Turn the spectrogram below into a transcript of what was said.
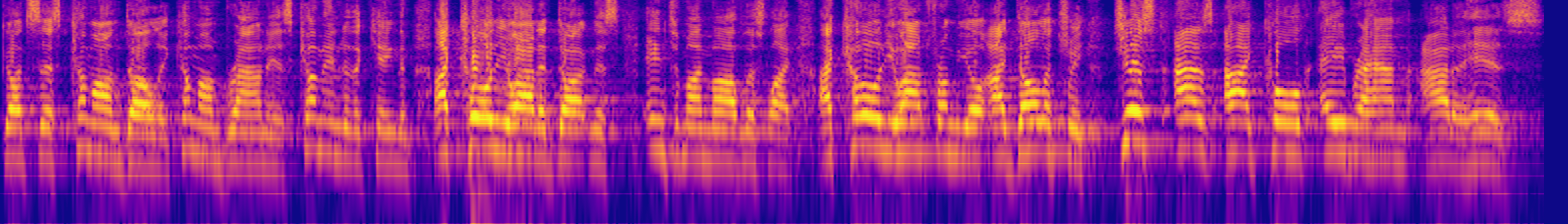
God says, Come on, Dolly, come on, Brownies, come into the kingdom. I call you out of darkness into my marvelous light. I call you out from your idolatry, just as I called Abraham out of his.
